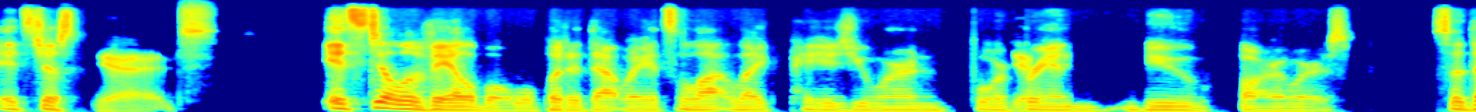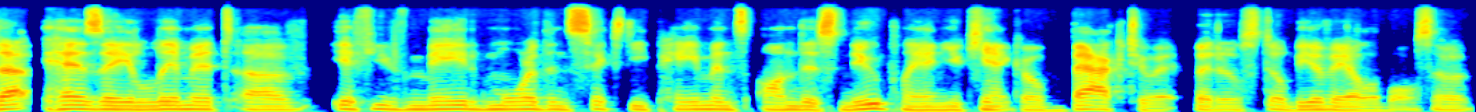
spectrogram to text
it's just Yeah, it's it's still available. We'll put it that way. It's a lot like pay as you earn for brand new borrowers. So that has a limit of if you've made more than 60 payments on this new plan, you can't go back to it, but it'll still be available. So,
